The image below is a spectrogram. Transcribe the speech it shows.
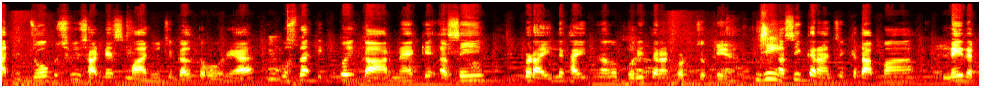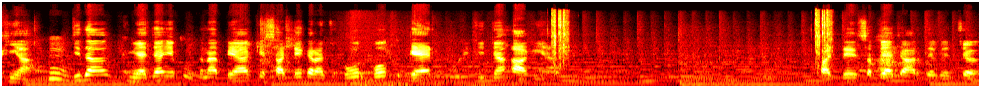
ਅੱਜ ਜੋ ਕੁਝ ਵੀ ਸਾਡੇ ਸਮਾਜ ਵਿੱਚ ਗਲਤ ਹੋ ਰਿਹਾ ਹੈ। ਉਸ ਦਾ ਇੱਕੋ ਹੀ ਕਾਰਨ ਹੈ ਕਿ ਅਸੀਂ ਪੜ੍ਹਾਈ ਲਿਖਾਈ ਦੇ ਨਾਲੋਂ ਬੁਰੀ ਤਰ੍ਹਾਂ ਟੁੱਟ ਚੁੱਕੇ ਹਾਂ। ਅਸੀਂ ਘਰਾਂ 'ਚ ਕਿਤਾਬਾਂ ਨਹੀਂ ਰੱਖੀਆਂ। ਜਿਹਦਾ ਖਮਿਆਜਾ ਇਹ ਭੁਗਤਣਾ ਪਿਆ ਕਿ ਸਾਡੇ ਘਰਾਂ 'ਚ ਹੋਰ ਬਹੁਤ ਗੈਰ ਜ਼ਰੂਰੀ ਚੀਜ਼ਾਂ ਆ ਗਈਆਂ। ਸਾਡੇ ਸੱਭਿਆਚਾਰ ਦੇ ਵਿੱਚ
